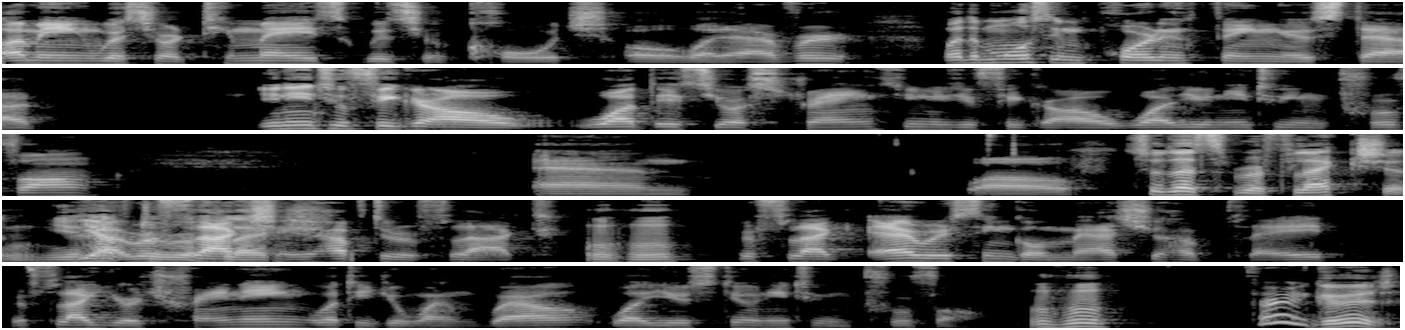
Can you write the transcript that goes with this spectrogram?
I mean with your teammates with your coach or whatever but the most important thing is that you need to figure out what is your strength you need to figure out what you need to improve on and well So that's reflection. You yeah have to reflection reflect. you have to reflect mm-hmm. reflect every single match you have played reflect your training what did you went well what you still need to improve on Mm-hmm. Very good.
